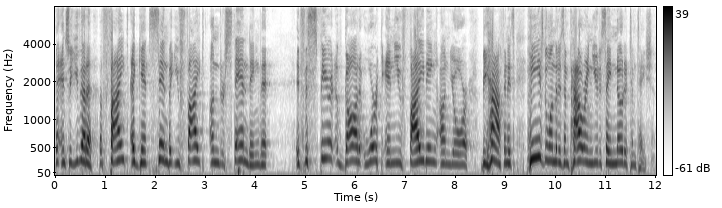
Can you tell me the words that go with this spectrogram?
And so you've got to uh, fight against sin, but you fight understanding that it's the Spirit of God at work in you fighting on your behalf. And it's He's the one that is empowering you to say no to temptation.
